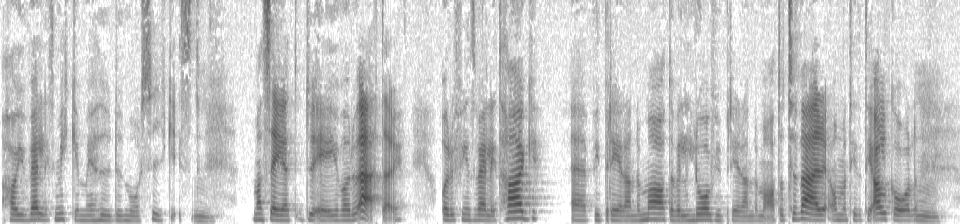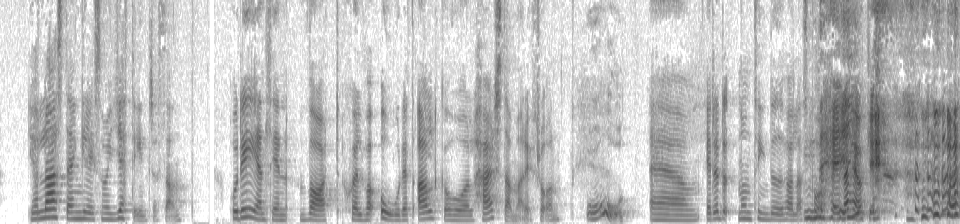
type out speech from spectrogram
har ju väldigt mycket med hur du mår psykiskt. Mm. Man säger att du är ju vad du äter. Och det finns väldigt hög eh, vibrerande mat och väldigt låg vibrerande mat. Och tyvärr, om man tittar till alkohol. Mm. Jag läste en grej som var jätteintressant. Och det är egentligen vart själva ordet alkohol härstammar ifrån. Oh! Ehm, är det någonting du har läst på? Nej. Nej okej.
